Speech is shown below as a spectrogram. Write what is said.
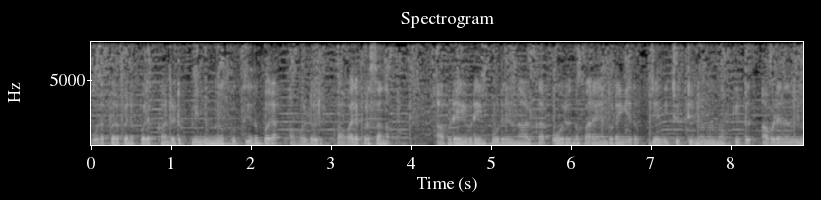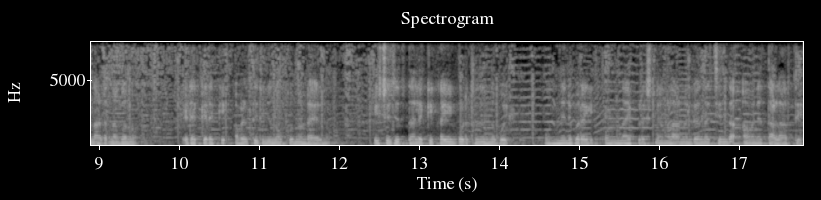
കൂടപ്പിറപ്പിനെ പോലെ കണ്ടിട്ട് പിന്നിൽ നിന്ന് കുത്തിയതും പോരാ അവളുടെ ഒരു കവലപ്രസംഗം. അവിടെ ഇവിടെയും കൂടി നിന്ന ആൾക്കാർ ഓരോന്ന് പറയാൻ തുടങ്ങിയതും ജെന്നി ചുറ്റിനൊന്ന് നോക്കിയിട്ട് അവിടെ നിന്ന് നടന്നകന്നു. ഇടയ്ക്കിടയ്ക്ക് അവൾ തിരിഞ്ഞു നോക്കുന്നുണ്ടായിരുന്നു. വിശ്വജിത്ത് തലയ്ക്ക് കൈയും കൊടുത്ത് നിന്നുപോയി. ഒന്നിനു പിറകെ ഒന്നായി പ്രശ്നങ്ങളാണല്ലോ എന്ന ചിന്ത അവനെ തളർത്തി.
